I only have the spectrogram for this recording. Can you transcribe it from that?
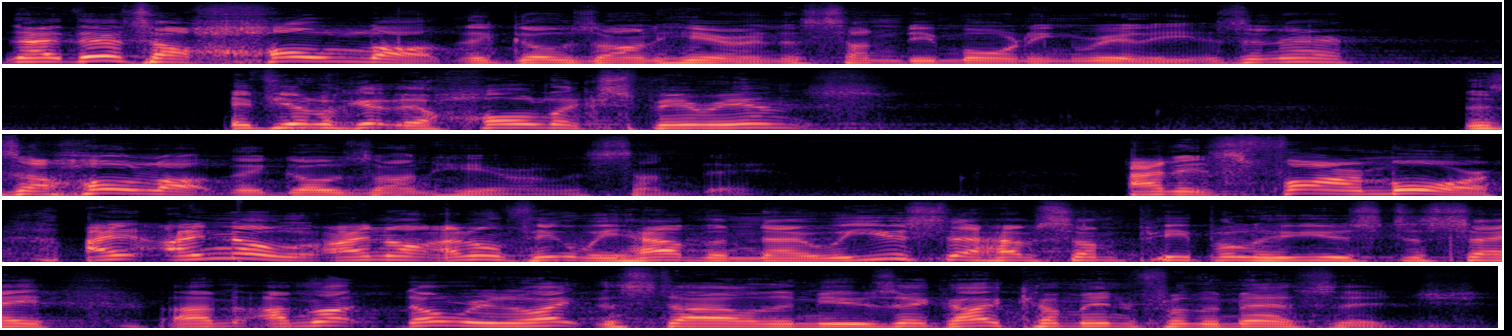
Now, there's a whole lot that goes on here in a Sunday morning, really, isn't there? If you look at the whole experience, there's a whole lot that goes on here on a Sunday. And it's far more. I, I, know, I know, I don't think we have them now. We used to have some people who used to say, I'm, I'm not, don't really like the style of the music, I come in for the message.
